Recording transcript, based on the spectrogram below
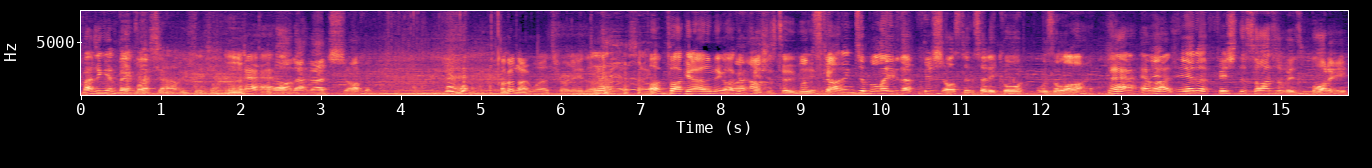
Imagine getting banged by Shammi fishing. Oh, that that's shocking. I've got no words for it either. That's the worst thing. I'm fucking, I don't think I Right, can fish as too big. I'm starting to believe that fish Austin said he caught was a lie. Yeah, it was. He, he had a fish the size of his body,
